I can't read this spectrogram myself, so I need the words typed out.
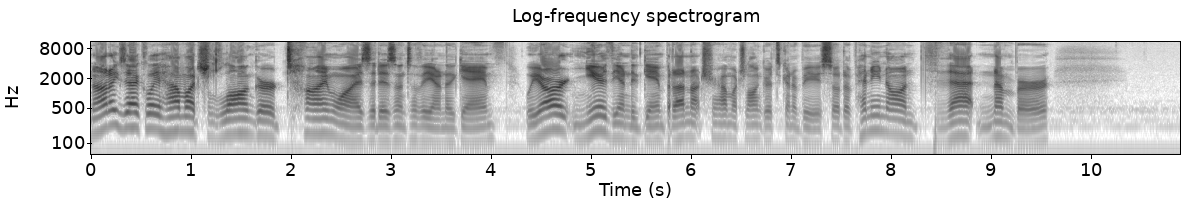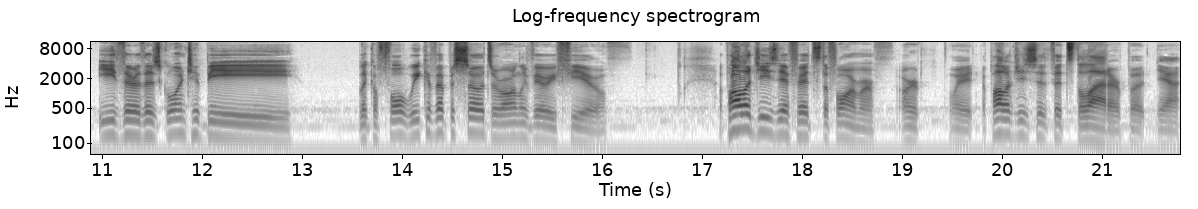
not exactly how much longer time-wise it is until the end of the game. We are near the end of the game, but I'm not sure how much longer it's going to be. So depending on that number, either there's going to be like a full week of episodes or only very few. Apologies if it's the former, or wait, apologies if it's the latter, but yeah.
